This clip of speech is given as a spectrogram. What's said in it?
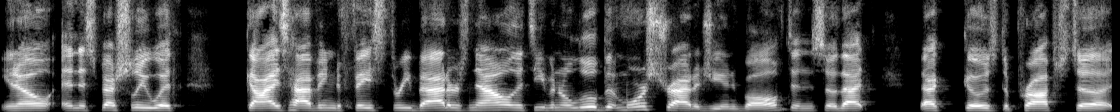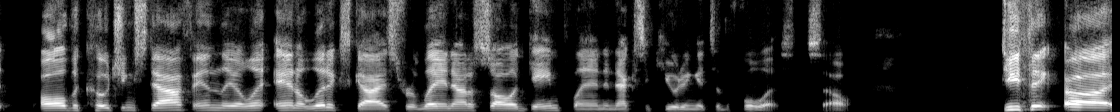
you know, and especially with guys having to face three batters now, it's even a little bit more strategy involved. And so that that goes to props to all the coaching staff and the analytics guys for laying out a solid game plan and executing it to the fullest. So do you think uh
